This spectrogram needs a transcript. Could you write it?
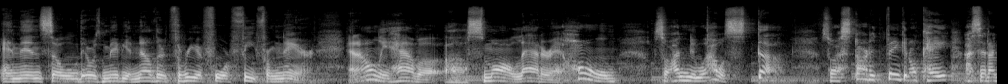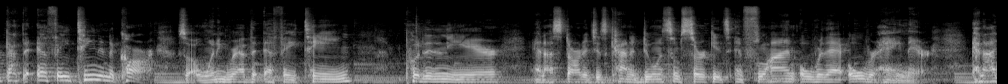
And then so there was maybe another three or four feet from there. And I only have a, a small ladder at home, so I knew I was stuck. So I started thinking, okay, I said I got the F-18 in the car. So I went and grabbed the F-18, put it in the air, and I started just kind of doing some circuits and flying over that overhang there. And I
